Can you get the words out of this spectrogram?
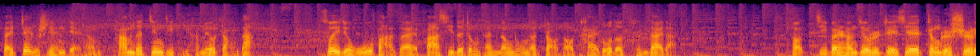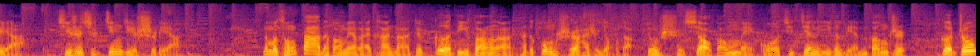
在这个时间点上，他们的经济体还没有长大，所以就无法在巴西的政坛当中呢找到太多的存在感。好，基本上就是这些政治势力啊，其实是经济势力啊。那么从大的方面来看呢，这各地方呢，它的共识还是有的，就是效仿美国去建立一个联邦制，各州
